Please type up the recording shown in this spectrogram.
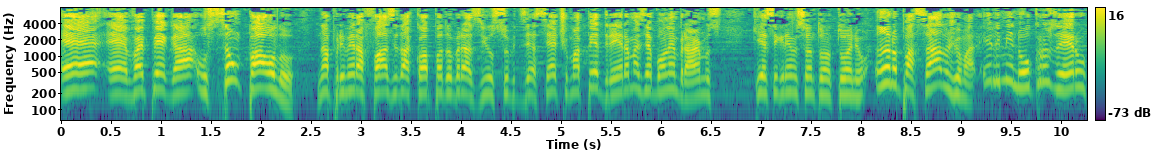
é, é, vai pegar o São Paulo na primeira fase da Copa do Brasil Sub-17, uma pedreira, mas é bom lembrarmos que esse Grêmio Santo Antônio, ano passado, Gilmar, eliminou o Cruzeiro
